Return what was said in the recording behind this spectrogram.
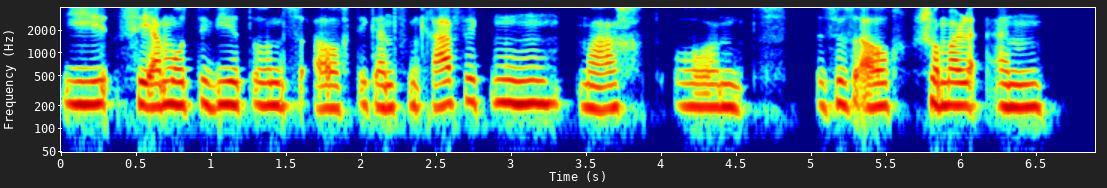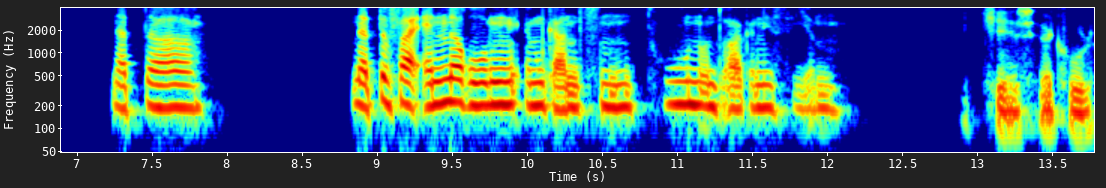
die sehr motiviert uns auch die ganzen Grafiken macht. Und das ist auch schon mal eine nette, nette Veränderung im ganzen Tun und Organisieren. Okay, sehr cool.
